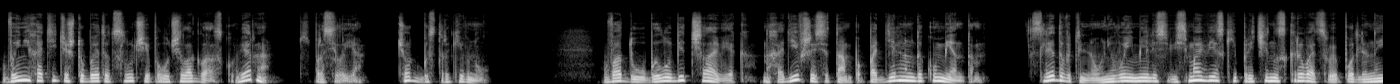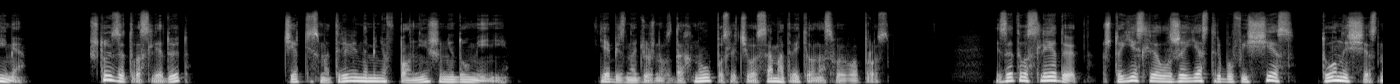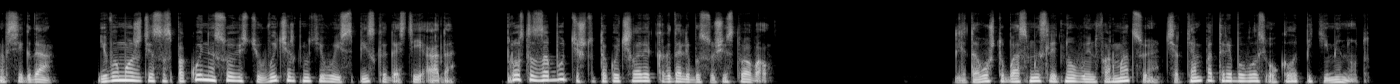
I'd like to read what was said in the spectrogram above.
«Вы не хотите, чтобы этот случай получил огласку, верно?» — спросил я. Чет быстро кивнул. В аду был убит человек, находившийся там по поддельным документам. Следовательно, у него имелись весьма веские причины скрывать свое подлинное имя. Что из этого следует? Черти смотрели на меня в полнейшем недоумении. Я безнадежно вздохнул, после чего сам ответил на свой вопрос. Из этого следует, что если лже-ястребов исчез, то он исчез навсегда. И вы можете со спокойной совестью вычеркнуть его из списка гостей ада. Просто забудьте, что такой человек когда-либо существовал. Для того, чтобы осмыслить новую информацию, чертям потребовалось около пяти минут.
